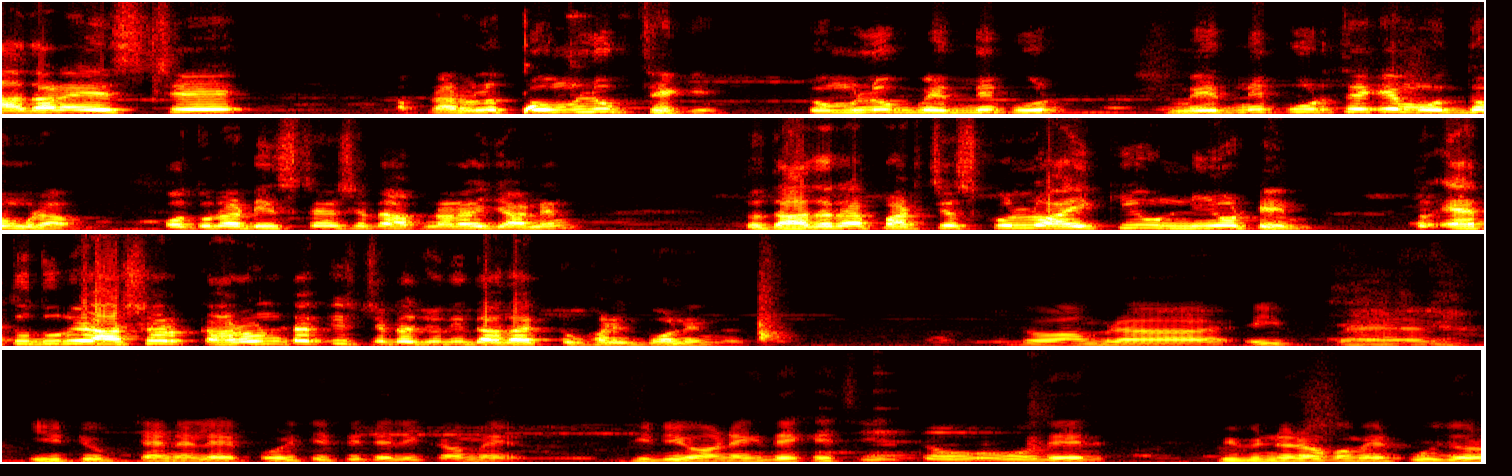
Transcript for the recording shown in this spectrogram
দাদারা এসছে আপনার হলো তমলুক থেকে, তমলুক, মেদিনীপুর মেদিনীপুর থেকে মধ্যমগ্রাম। কতটা ডিস্টেন্স সেটা আপনারাই জানেন। তো দাদারা পারচেস করল আইকিউ নিও টেন তো এত দূরে আসার কারণটা কি, সেটা যদি দাদা একটুখানি বলেন। তো আমরা এই ইউটিউব চ্যানেলে পরিচিতি টেলিগ্রামে ভিডিও অনেক দেখেছি। তো ওদের বিভিন্ন রকমের পুজোর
